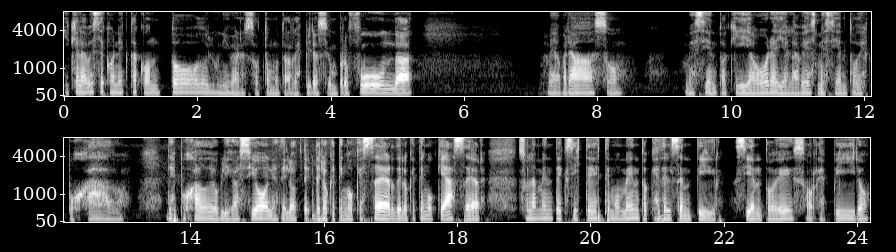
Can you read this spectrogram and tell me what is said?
y que a la vez se conecta con todo el universo. Tomo otra respiración profunda me abrazo, me siento aquí ahora y a la vez me siento despojado, despojado de obligaciones, de lo, de lo que tengo que ser, de lo que tengo que hacer. Solamente existe este momento que es del sentir. Siento eso, respiro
